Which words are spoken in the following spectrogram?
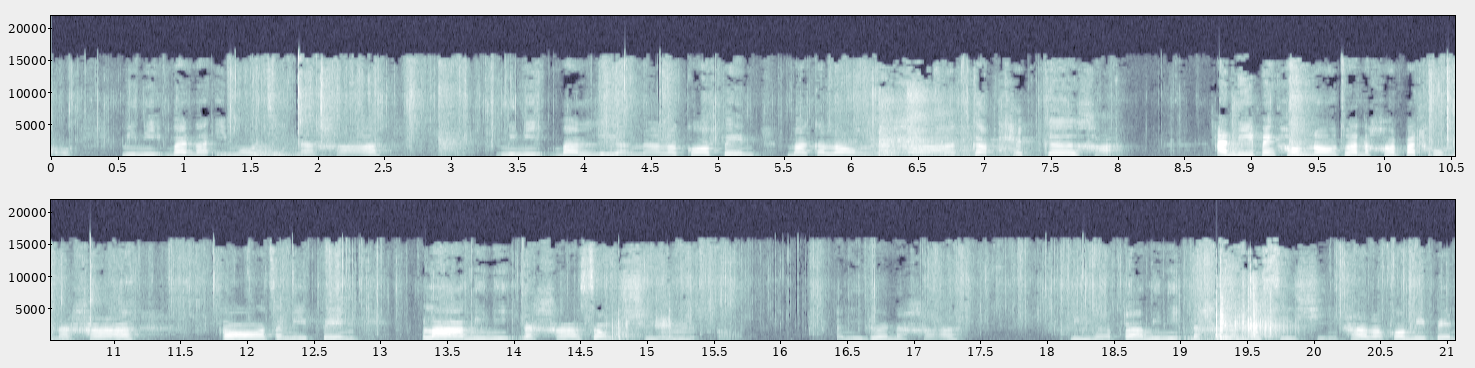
วมินิบานาอิโมจินะคะ มินิบันเหลืองนะ แล้วก็เป็นมาการองนะคะ กับแคคเกอร์ค่ะ อันนี้เป็นของน้องจังหวัดนครปฐมนะคะ ก็จะมีเป็นปลามินินะคะสองชิ้น อันนี้ด้วยนะคะนี่นะปลามินินะคะทั้งหมดสี่ชิ้นค่ะ แล้วก็มีเป็น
